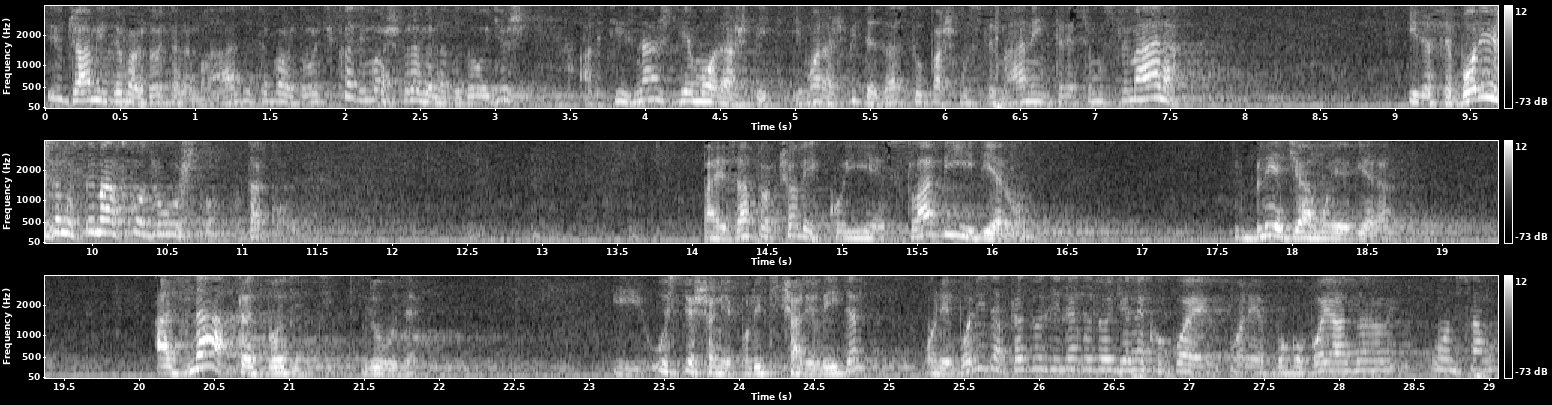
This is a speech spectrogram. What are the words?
Ti u džamiji trebaš doći na namazi, trebaš doći kad imaš vremena da dođeš, ali ti znaš gdje moraš biti. Ti moraš biti da zastupaš muslimane, interese muslimana i da se boriš za muslimansko društvo. Tako. Pa je zato čovjek koji je slabiji vjerom, blijeđa mu je vjera, a zna predvoditi ljude i uspješan je političar i lider, on je bolji da predvodi nego dođe neko ko je, on je bogobojazan, ali on samo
